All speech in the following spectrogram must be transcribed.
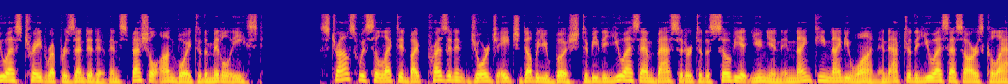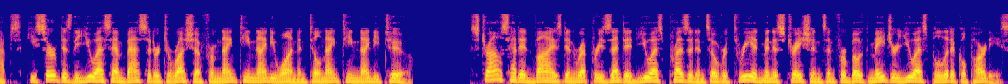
U.S. Trade Representative and Special Envoy to the Middle East. Strauss was selected by President George H. W. Bush to be the U.S. ambassador to the Soviet Union in 1991 and after the USSR's collapse, he served as the U.S. ambassador to Russia from 1991 until 1992. Strauss had advised and represented U.S. presidents over three administrations and for both major U.S. political parties.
